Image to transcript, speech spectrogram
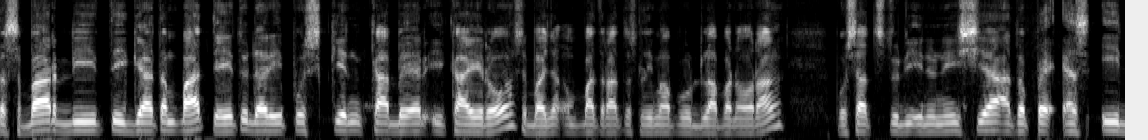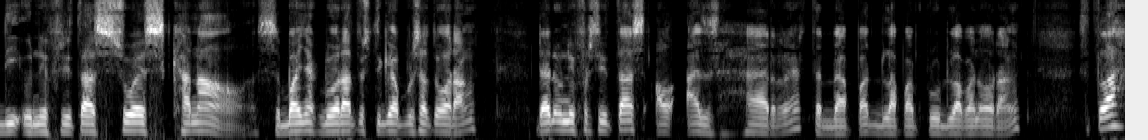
tersebar di tiga tempat yaitu dari Puskin KBRI Kairo sebanyak 458 orang, Pusat Studi Indonesia atau PSI di Universitas Suez Canal sebanyak 231 orang, dan Universitas Al-Azhar terdapat 88 orang. Setelah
